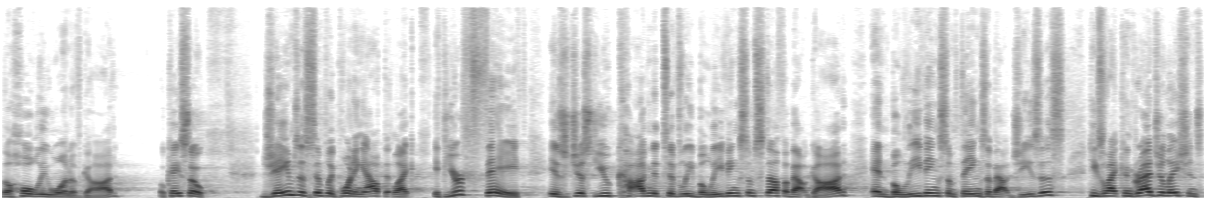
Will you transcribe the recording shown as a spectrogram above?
the Holy One of God. Okay, so James is simply pointing out that, like, if your faith is just you cognitively believing some stuff about God and believing some things about Jesus, he's like, congratulations,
